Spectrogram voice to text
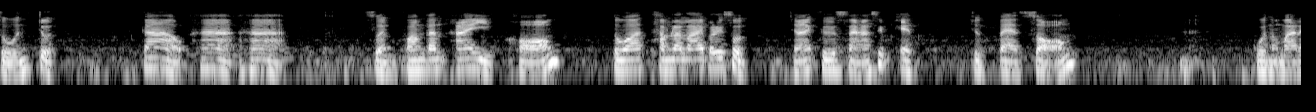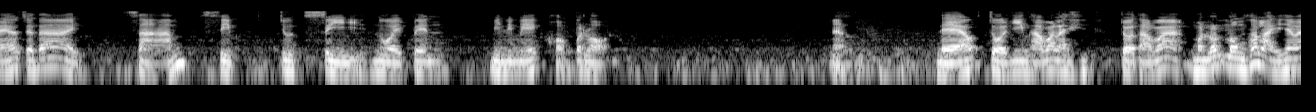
0.955 ส่วนความดันไอของตัวทำละลายบริสุทธิ์ใช่ไหมคือ 31.82 ณออกมาแล้วจะได้ 30.4 หน่วยเป็นมิลลิเมตรของประหลอดนะแล้วโจทย์ยิงถามว่าอะไร โจทย์ถามว่ามันลดลงเท่าไหร่ใช่ไหม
